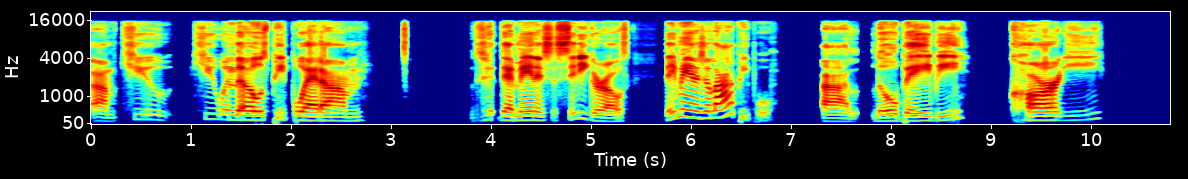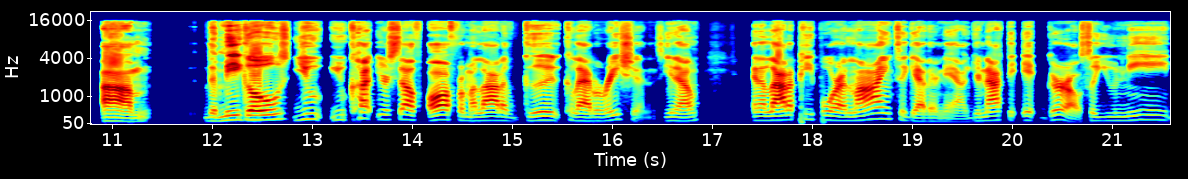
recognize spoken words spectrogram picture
um q q and those people at um that manage the city girls they manage a lot of people. Uh Lil baby cardi um the migos you you cut yourself off from a lot of good collaborations you know and a lot of people are aligned together now. You're not the it girl, so you need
